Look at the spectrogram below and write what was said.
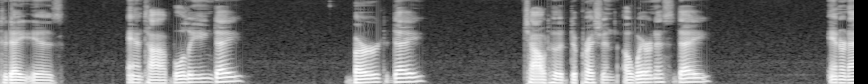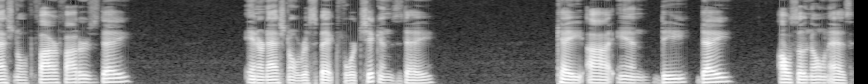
Today is Anti Bullying Day, Bird Day, Childhood Depression Awareness Day, International Firefighters Day, International Respect for Chickens Day, KIND Day, also known as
